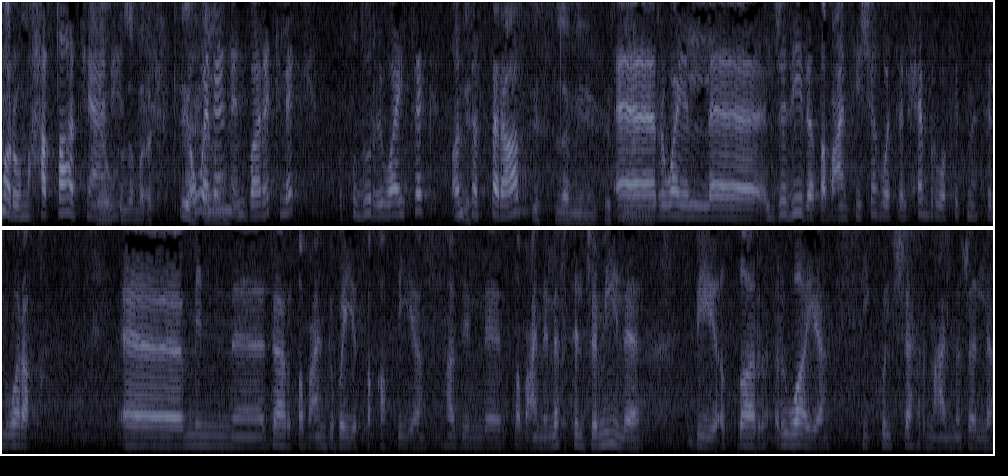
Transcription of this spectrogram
عمر ومحطات يعني. اولا نبارك لك صدور روايتك انثى السراب. تسلمي تسلمي. آه الروايه الجديدة طبعا في شهوة الحبر وفتنة الورق. آه من دار طبعا دبي الثقافية. هذه طبعا اللفتة الجميلة بإصدار رواية في كل شهر مع المجلة.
